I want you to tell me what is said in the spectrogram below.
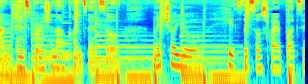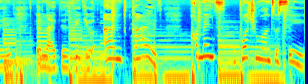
and inspirational content. So make sure you hit the subscribe button, you like this video, and guys, comment what you want to see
